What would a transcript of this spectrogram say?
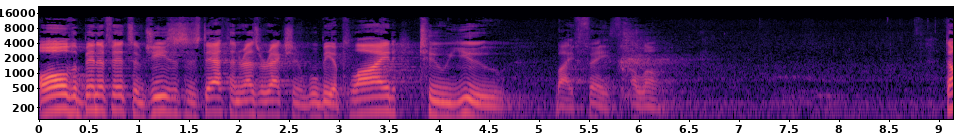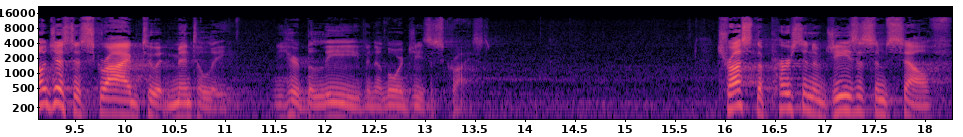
All the benefits of Jesus' death and resurrection will be applied to you by faith alone. Don't just ascribe to it mentally. You hear believe in the Lord Jesus Christ. Trust the person of Jesus himself.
